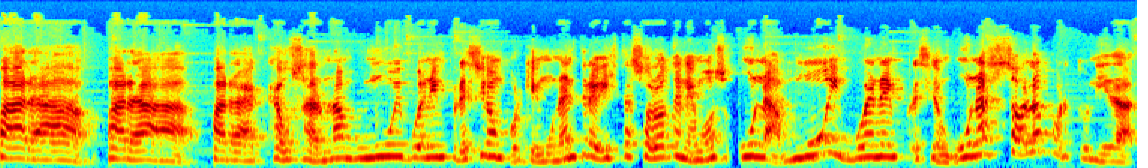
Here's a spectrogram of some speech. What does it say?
para, para, para causar una muy buena impresión, porque en una entrevista solo tenemos una muy buena impresión, una sola oportunidad.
